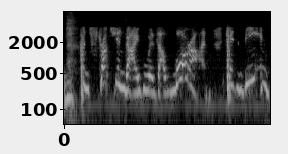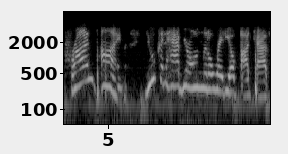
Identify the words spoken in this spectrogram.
construction guy who is a moron can be in prime time. You can have your own little radio podcast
